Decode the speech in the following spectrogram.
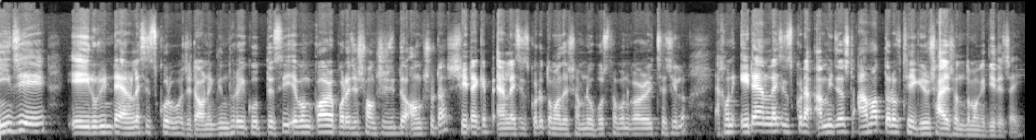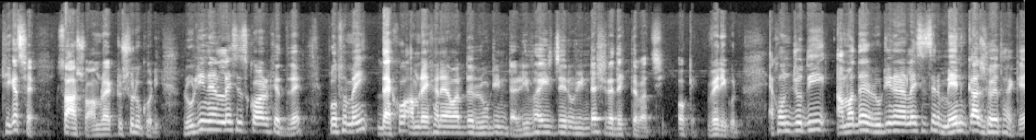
নিজে এই রুটিনটা অ্যানালাইসিস করব, যেটা অনেকদিন ধরেই করতেছি, এবং করার পরে যে সংশ্লিষ্ট অংশটা, সেটাকে অ্যানালাইসিস করে তোমাদের সামনে উপস্থাপন করার ইচ্ছা ছিল। এখন এটা অ্যানালাইসিস করে আমি জাস্ট আমার তরফ থেকে কিছু সাজেশন তোমাকে দিতে চাই, ঠিক আছে? সো আসো, আমরা একটু শুরু করি। রুটিন অ্যানালাইসিস করার ক্ষেত্রে প্রথমেই দেখো, আমরা এখানে আমাদের রুটিনটা রিভাইজ যে রুটিনটা সেটা দেখতে পাচ্ছি। ওকে ভেরি গুড এখন যদি আমাদের রুটিন অ্যানালাইসিসের মেন কাজ হয়ে থাকে,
